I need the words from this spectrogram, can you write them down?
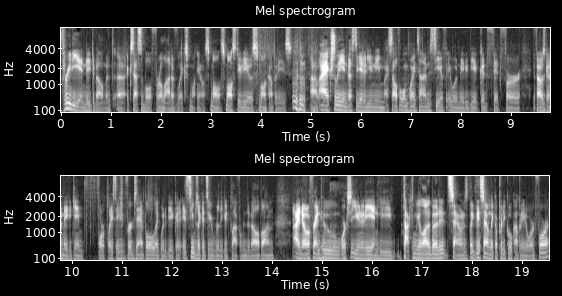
3D indie development uh, accessible for a lot of like small, you know, small small studios, small companies. Um, I actually investigated Unity myself at one point in time to see if it would maybe be a good fit for if I was going to make a game for PlayStation, for example. Like, would it be a good? It seems like it's a really good platform to develop on. I know a friend who works at Unity, and he talked to me a lot about it. It sounds like they sound like a pretty cool company to work for,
